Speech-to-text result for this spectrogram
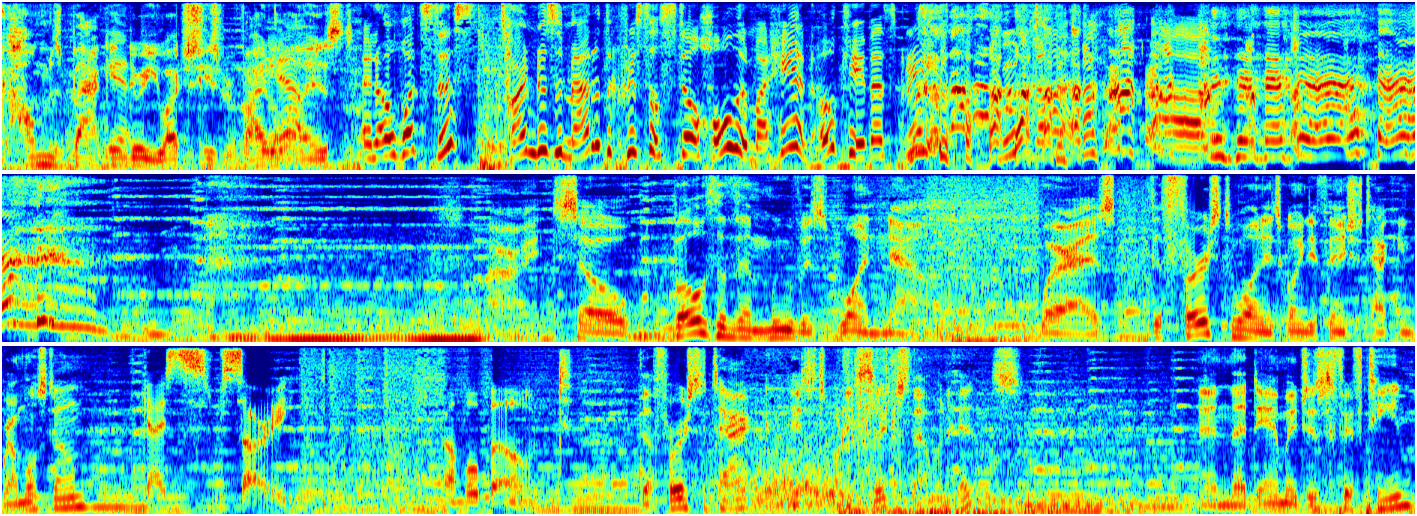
comes back into her. You watch as she's revitalized. And oh, what's this? Time doesn't matter. The crystal's still whole in my hand. Okay, that's great. Moving on. All so both of them move as one now. Whereas the first one is going to finish attacking Brummelstone. Guys, sorry. Rumble boned. The first attack is 26, that one hits. And the damage is 15.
